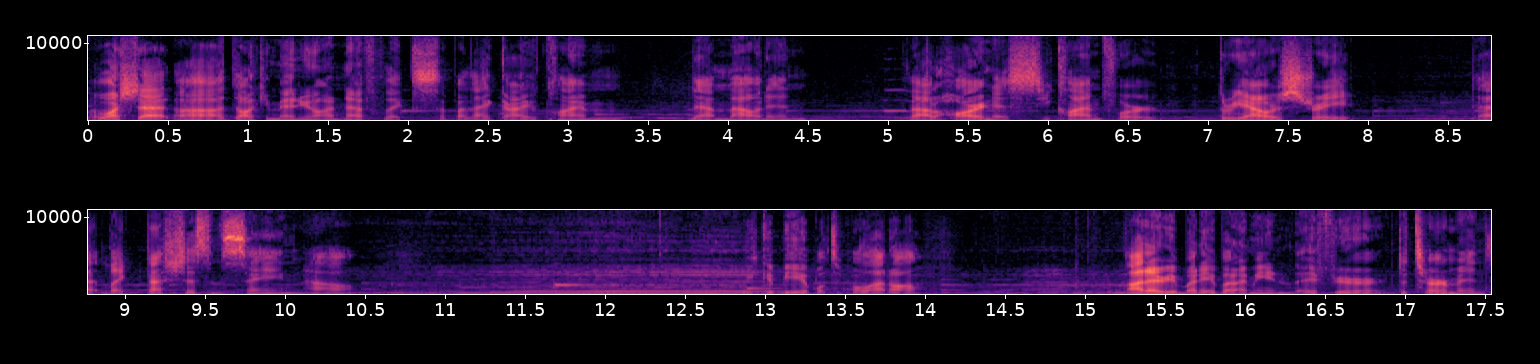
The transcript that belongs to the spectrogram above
I watched that uh, documentary on Netflix about that guy who climbed that mountain without a harness. He climbed for three hours straight. That like that's just insane how we could be able to pull that off. Not everybody, but I mean, if you're determined.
